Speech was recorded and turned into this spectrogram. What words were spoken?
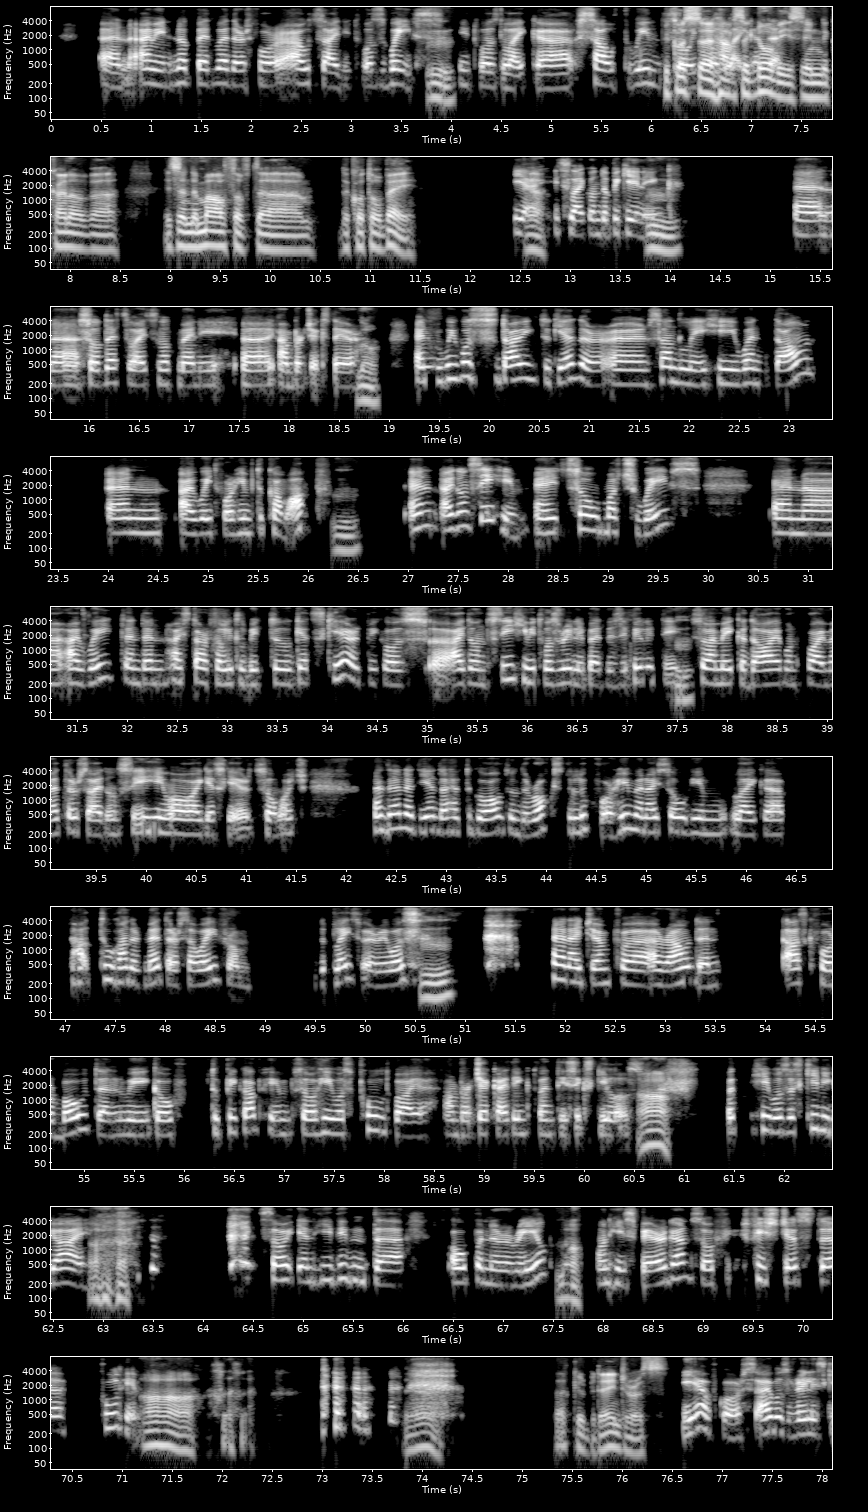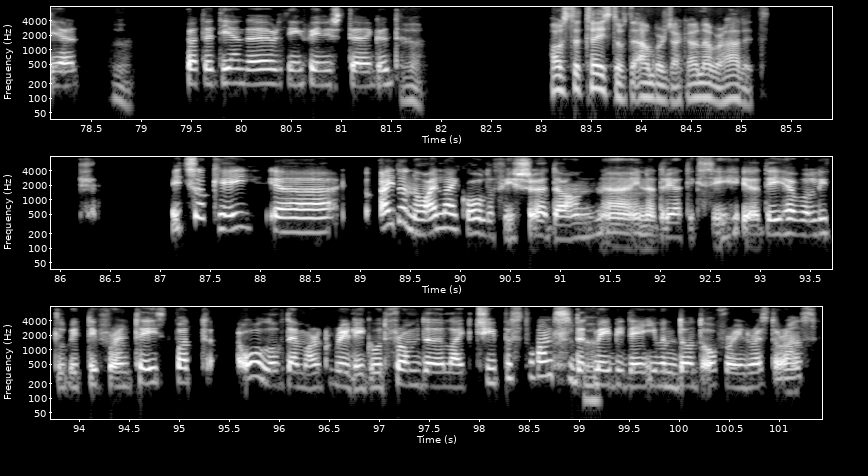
and i mean not bad weather for outside it was waves mm. it was like a south wind because so uh, like is in the kind of uh, it's in the mouth of the um, the Kotor Bay. Yeah, yeah, it's like on the beginning. Mm. and uh, so that's why it's not many uh, amberjacks there. No. And we was diving together and suddenly he went down and i wait for him to come up. Mm. And I don't see him, and it's so much waves. And uh, I wait, and then I start a little bit to get scared because uh, I don't see him. It was really bad visibility, mm. so I make a dive on five meters. I don't see him. Oh, I get scared so much. And then at the end, I have to go out on the rocks to look for him, and I saw him like uh, 200 meters away from the place where he was. Mm. and I jump uh, around and ask for boat, and we go to pick up him. So he was pulled by a amberjack, I think 26 kilos. Ah. But he was a skinny guy. so, and he didn't uh, open a reel no. on his spear gun. So f- fish just uh, pulled him. Ah. yeah. That could be dangerous. Yeah, of course. I was really scared. Yeah. But at the end, everything finished uh, good. Yeah. How's the taste of the amberjack? I never had it. It's okay. Uh, I don't know. I like all the fish uh, down uh, in Adriatic Sea. Uh, they have a little bit different taste, but all of them are really good. From the like cheapest ones that yeah. maybe they even don't offer in restaurants,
